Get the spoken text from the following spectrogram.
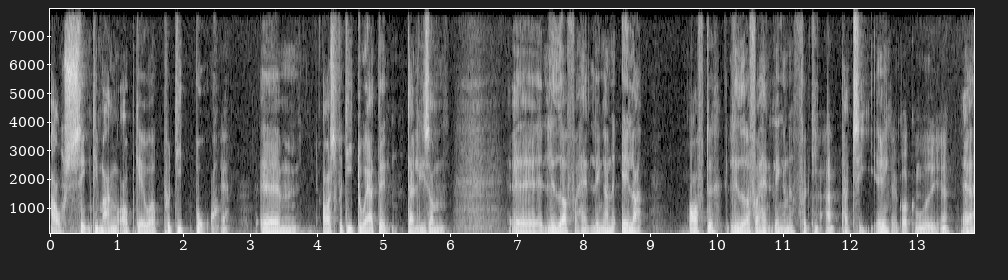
afsindigt mange opgaver på dit bord. Ja. Øhm, også fordi du er den, der ligesom øh, leder forhandlingerne, eller ofte leder forhandlingerne for dit Ja. parti. Det Ikke? kan jeg godt komme ud i, ja. Ja.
